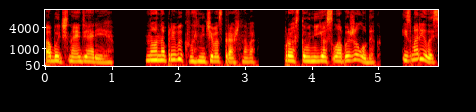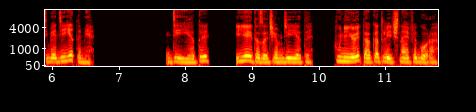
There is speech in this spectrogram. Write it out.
обычная диарея. Но она привыкла, ничего страшного. Просто у нее слабый желудок. Изморила себя диетами. Диеты? Ей-то зачем диеты? У нее и так отличная фигура.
